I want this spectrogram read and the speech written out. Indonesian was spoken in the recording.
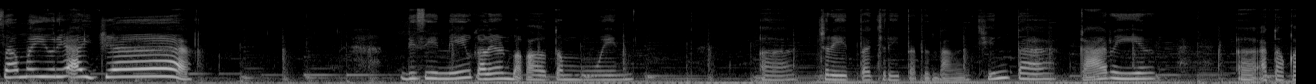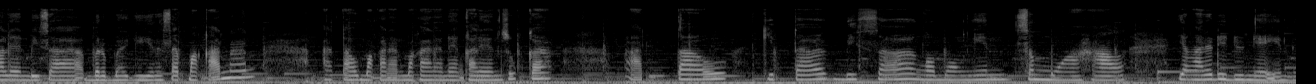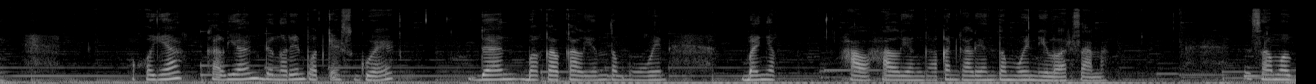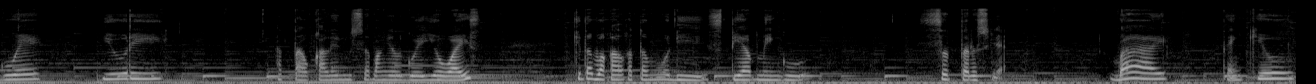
sama Yuri aja. Di sini kalian bakal temuin cerita cerita-cerita tentang cinta, karir, uh, atau kalian bisa berbagi resep makanan atau makanan-makanan yang kalian suka atau kita bisa ngomongin semua hal yang ada di dunia ini. Pokoknya kalian dengerin podcast gue dan bakal kalian temuin banyak hal-hal yang gak akan kalian temuin di luar sana. Sama gue Yuri atau kalian bisa panggil gue Yowais. Kita bakal ketemu di setiap minggu seterusnya. Bye. Thank you.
